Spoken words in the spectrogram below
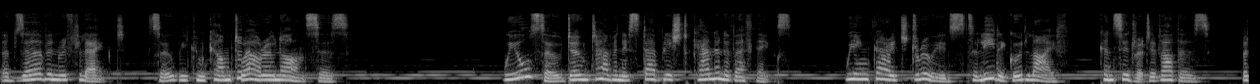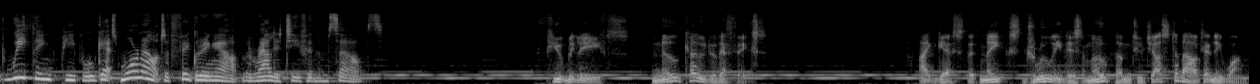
observe and reflect, so we can come to our own answers. We also don't have an established canon of ethics. We encourage Druids to lead a good life, considerate of others, but we think people get more out of figuring out morality for themselves. Few beliefs, no code of ethics. I guess that makes Druidism open to just about anyone.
